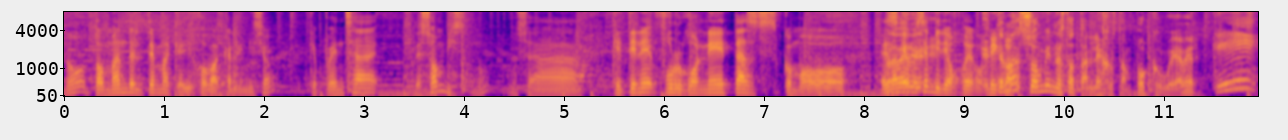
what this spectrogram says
¿no? Tomando el tema que dijo Vaca al inicio, que piensa de zombies, ¿no? O sea, que tiene furgonetas como... Es que ves en videojuegos. El Pick tema up. zombie no está tan lejos tampoco, güey. A ver, ¿Qué?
